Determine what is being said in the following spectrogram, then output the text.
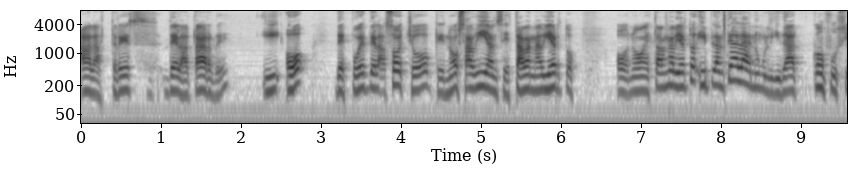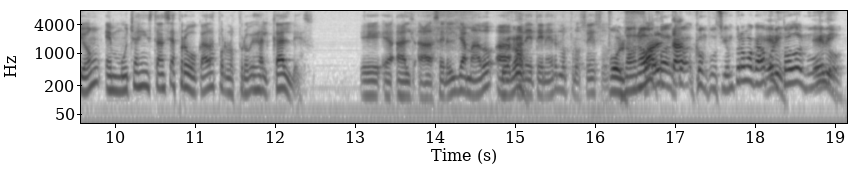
a las 3 de la tarde y o después de las 8 que no sabían si estaban abiertos o no estaban abiertos y plantea la nulidad. Confusión en muchas instancias provocadas por los propios alcaldes. Eh, al, hacer el llamado a, detener los procesos. no, no, confusión provocada por todo el mundo.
